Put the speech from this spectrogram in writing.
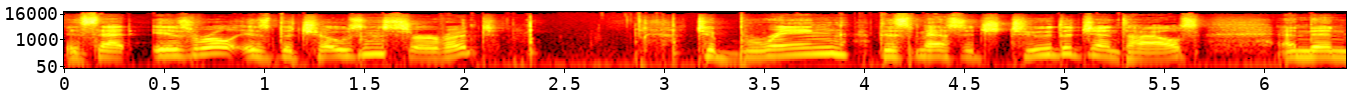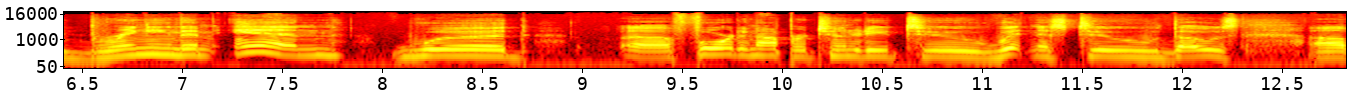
is that Israel is the chosen servant to bring this message to the Gentiles, and then bringing them in would afford an opportunity to witness to those uh,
